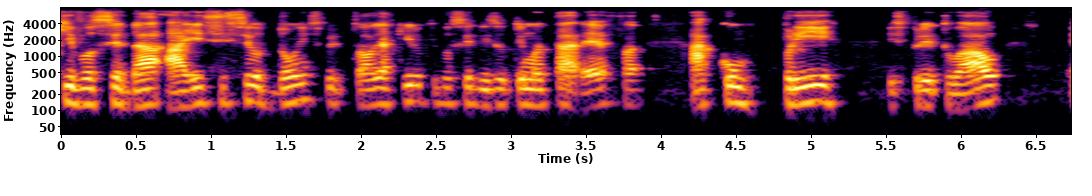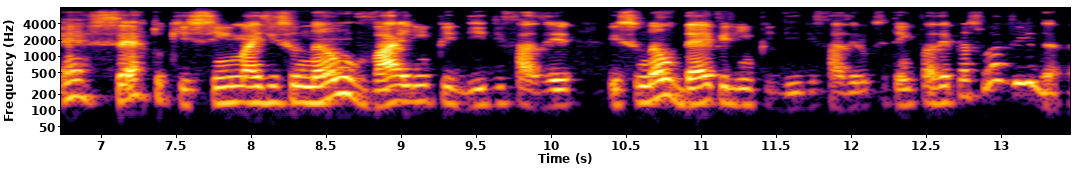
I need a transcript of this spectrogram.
que você dá a esse seu dom espiritual e aquilo que você diz, eu tenho uma tarefa a cumprir espiritual, é certo que sim, mas isso não vai lhe impedir de fazer, isso não deve lhe impedir de fazer o que você tem que fazer para a sua vida.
